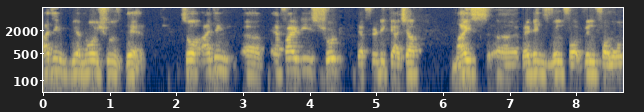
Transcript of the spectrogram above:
i think we have no issues there so i think uh, FITs should definitely catch up. Mice uh, weddings will fo- will follow.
